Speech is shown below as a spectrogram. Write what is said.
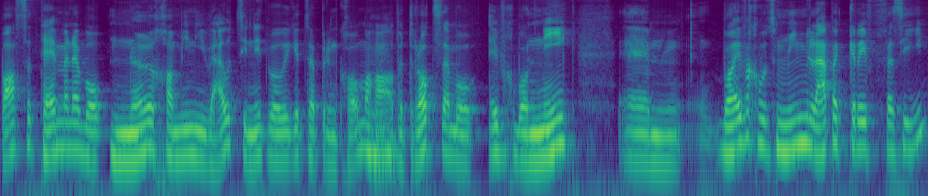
passen Themen, die näher an meine Welt sind, nicht weil ich jetzt jemanden im Koma habe, aber trotzdem, wo einfach, wo nicht ähm, wo einfach aus meinem Leben gegriffen sind,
